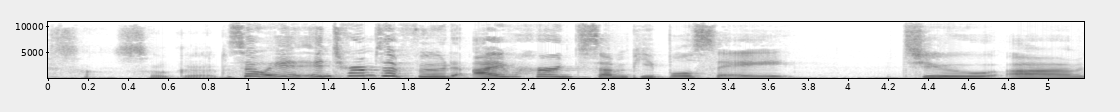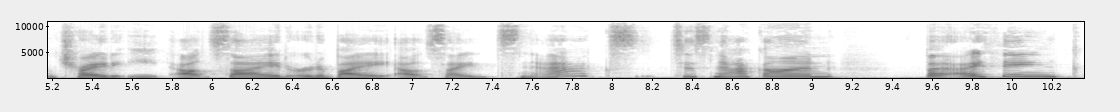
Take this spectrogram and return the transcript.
Sounds so good. so in, in terms of food, I've heard some people say to um, try to eat outside or to buy outside snacks to snack on, but I think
